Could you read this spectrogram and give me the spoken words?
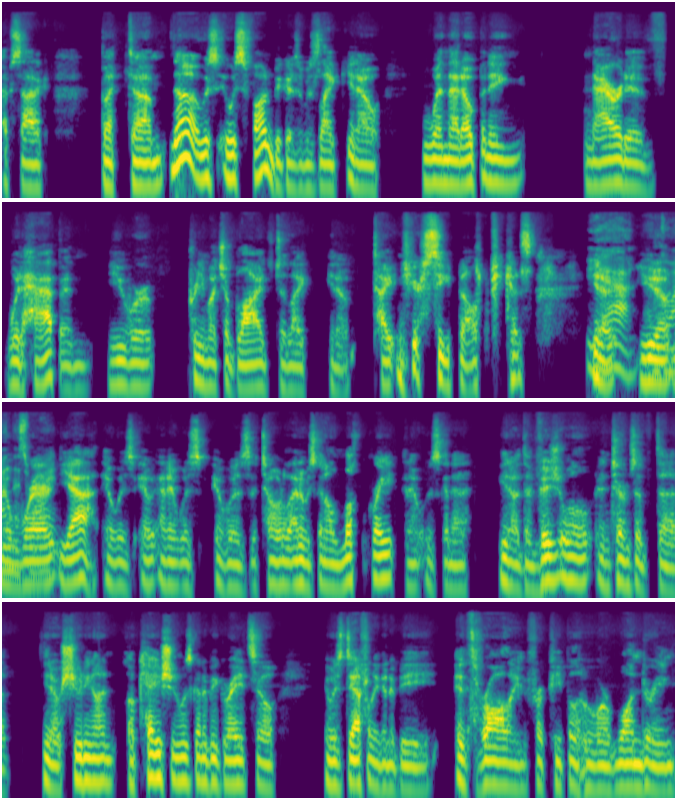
episodic. But um, no, it was it was fun because it was like you know when that opening narrative would happen, you were pretty much obliged to like you know tighten your seatbelt because you yeah, know you don't know where. Ride. Yeah, it was it, and it was it was a total and it was going to look great and it was going to you know the visual in terms of the you know shooting on location was going to be great. So it was definitely going to be enthralling for people who were wondering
